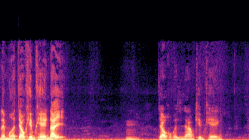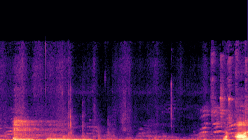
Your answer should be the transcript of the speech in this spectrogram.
ในเมื่อเจ้าเข้มแข็งได้ อืมเจ้าก็พยายามเข้มแข็งแล้วอ้อน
